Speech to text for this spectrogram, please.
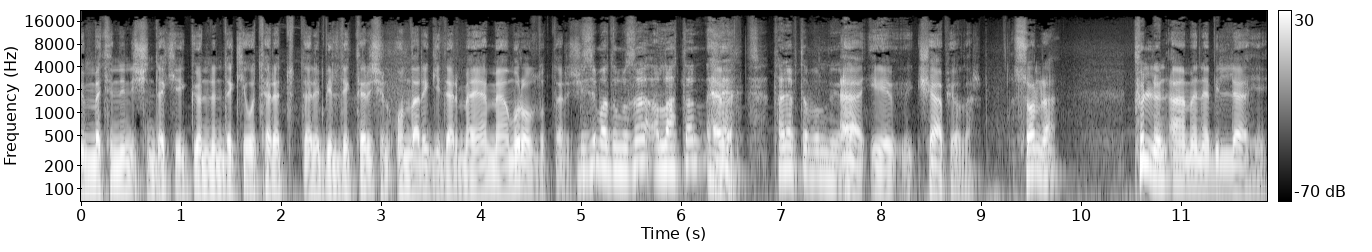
ümmetinin içindeki, gönlündeki o tereddütleri bildikleri için onları gidermeye memur oldukları için. Bizim adımıza Allah'tan Evet. talepte bulunuyor. İyi, şey yapıyorlar. Sonra küllün amene billahi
